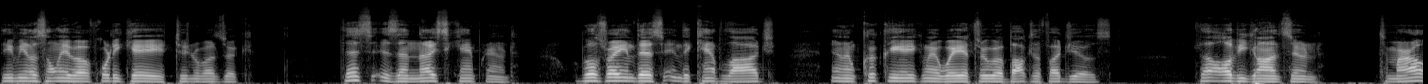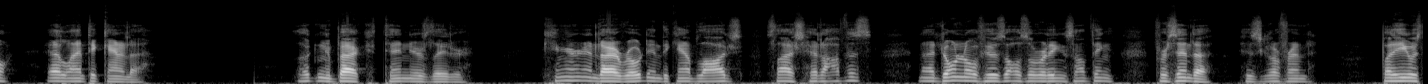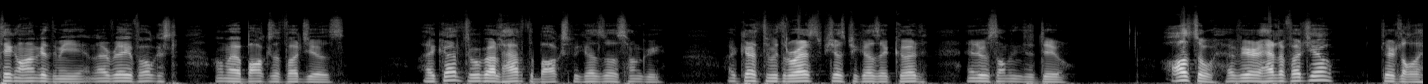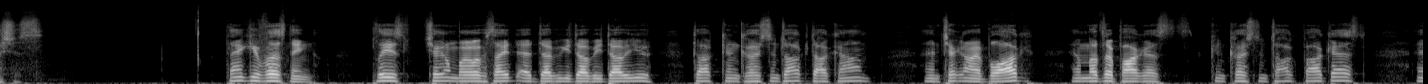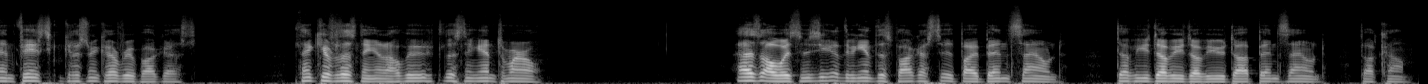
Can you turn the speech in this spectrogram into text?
leaving us only about 40k to New Brunswick. This is a nice campground. We're both writing this in the camp lodge, and I'm quickly making my way through a box of Fudgee-Os. They'll all be gone soon. Tomorrow, Atlantic Canada. Looking back ten years later, Kinger and I wrote in the camp lodge slash head office, and I don't know if he was also writing something for Cinda, his girlfriend, but he was taking longer than me, and I really focused on my box of Fudgee-Os. I got through about half the box because I was hungry. I got through the rest just because I could, and it was something to do. Also, have you ever had a Fudgee-O? They're delicious. Thank you for listening. Please check out my website at www.concussiontalk.com and check out my blog and other podcasts, Concussion Talk Podcast and Phoenix Concussion Recovery Podcast. Thank you for listening, and I'll be listening in tomorrow. As always, music at the beginning of this podcast is by Bensound. www.bensound.com.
